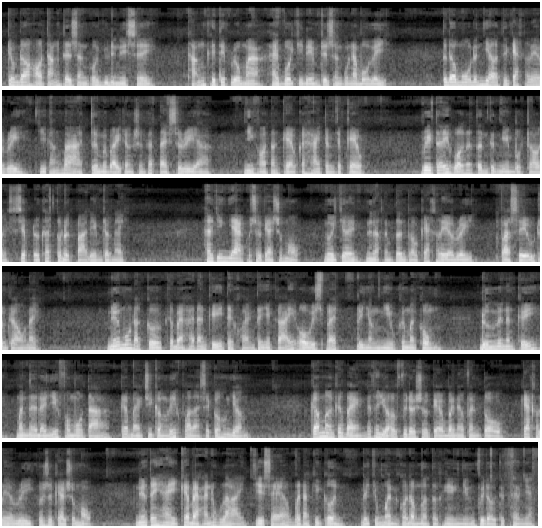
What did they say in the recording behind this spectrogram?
Trong đó họ thắng trên sân của Udinese, thắng khi tiếp Roma hay vừa chỉ điểm trên sân của Napoli. Từ đầu mùa đến giờ thì các Cagliari chỉ thắng 3 trên 17 trận sân khách tại Syria, nhưng họ thắng kèo cả hai trận chấp kèo. Vì thế vẫn đã tin kinh nghiệm vượt trội xếp đội khách có được 3 điểm trận này. Theo chuyên gia của sơ gà số 1, người chơi nên đặt niềm tin vào các Cagliari và xỉu trong trận này. Nếu muốn đặt cược, các bạn hãy đăng ký tài khoản tại nhà cái OXBet để nhận nhiều khuyến mãi khủng. Đường lên đăng ký, mình đã để dưới phần mô tả, các bạn chỉ cần click qua là sẽ có hướng dẫn. Cảm ơn các bạn đã theo dõi video sơ kèo Benevento Cagliari của sơ kèo số 1. Nếu thấy hay, các bạn hãy nút like, chia sẻ và đăng ký kênh để chúng mình có động lực thực hiện những video tiếp theo nhé.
